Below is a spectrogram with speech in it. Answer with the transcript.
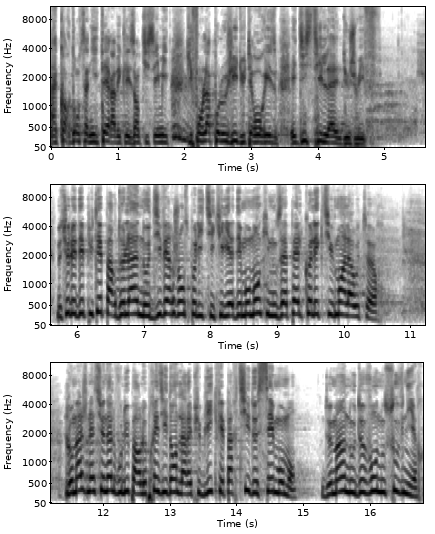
un cordon sanitaire avec les antisémites qui font l'apologie du terrorisme et distillent la haine du juif? Monsieur le député, par-delà nos divergences politiques, il y a des moments qui nous appellent collectivement à la hauteur. L'hommage national voulu par le président de la République fait partie de ces moments. Demain, nous devons nous souvenir,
